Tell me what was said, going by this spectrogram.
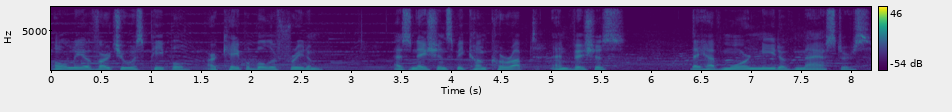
only a virtuous people are capable of freedom. As nations become corrupt and vicious, they have more need of masters.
